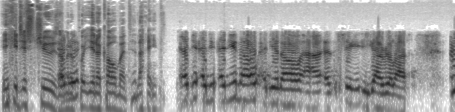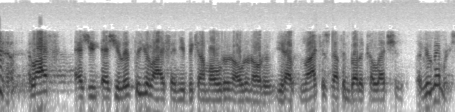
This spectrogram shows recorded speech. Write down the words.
He could just choose. I'm going to put you in a coma tonight. And, and, and you know, and you know, uh, see, you got to realize life as you as you live through your life and you become older and older and older, you have life is nothing but a collection of your memories.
